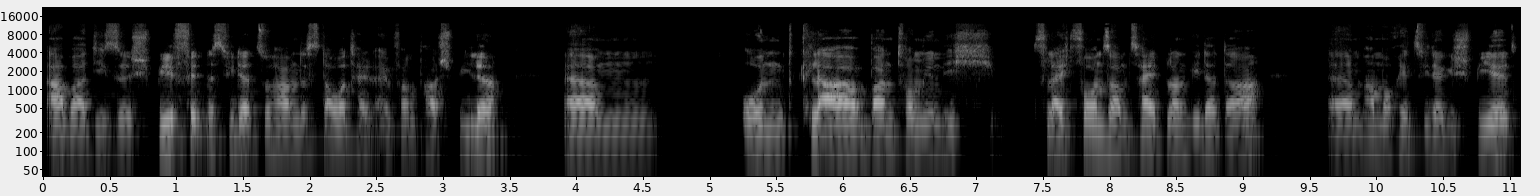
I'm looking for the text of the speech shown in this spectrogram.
Aber diese Spielfitness wieder zu haben, das dauert halt einfach ein paar Spiele. Ähm, und klar waren Tommy und ich vielleicht vor unserem Zeitplan wieder da, ähm, haben auch jetzt wieder gespielt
